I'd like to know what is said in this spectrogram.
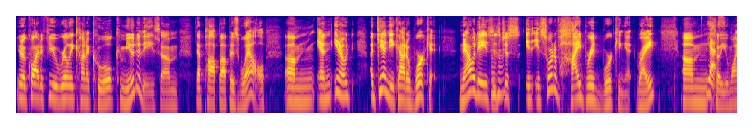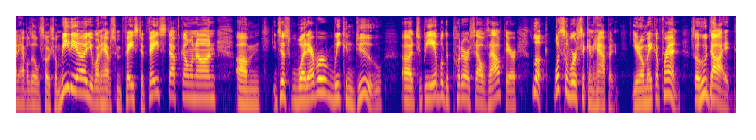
you know, quite a few really kind of cool communities um, that pop up as well. Um, and, you know, again, you got to work it. Nowadays, it's just it, it's sort of hybrid working it, right? Um, Yes. So you want to have a little social media, you want to have some face to face stuff going on, um, just whatever we can do uh, to be able to put ourselves out there. Look, what's the worst that can happen? You don't make a friend. So who died?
